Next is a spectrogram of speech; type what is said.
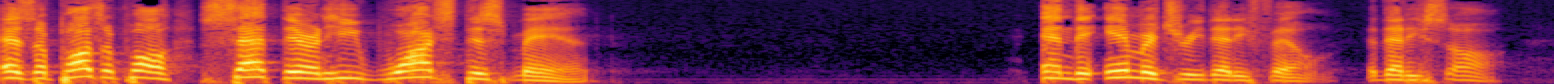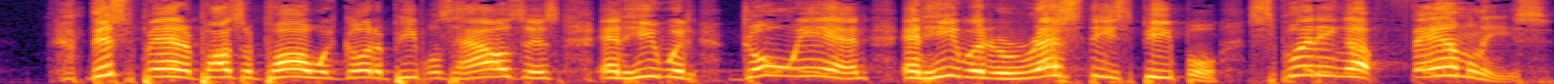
as Apostle Paul sat there and he watched this man and the imagery that he felt, that he saw. This man, Apostle Paul, would go to people's houses and he would go in and he would arrest these people, splitting up families,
